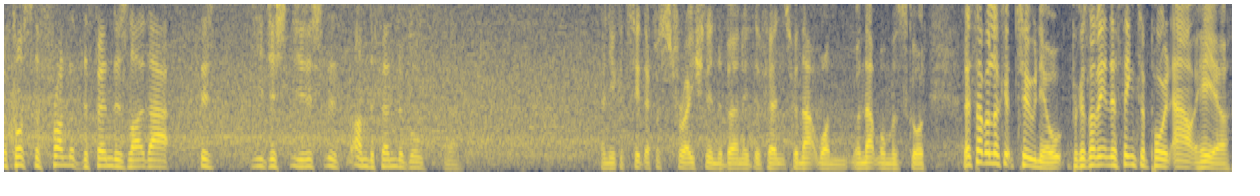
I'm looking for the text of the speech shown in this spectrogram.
across the front of defenders like that. There's you just you just it's undefendable. Yeah and you could see the frustration in the Burnley defence when that one when that one was scored. Let's have a look at 2-0 because I think the thing to point out here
